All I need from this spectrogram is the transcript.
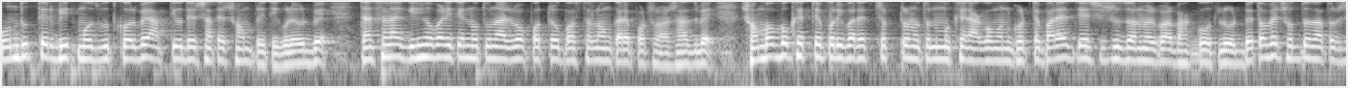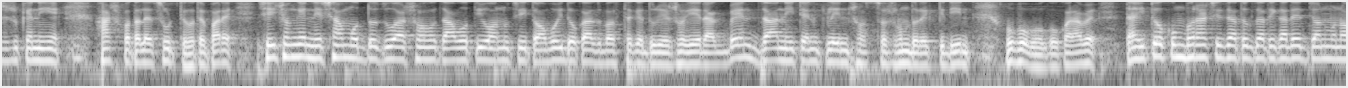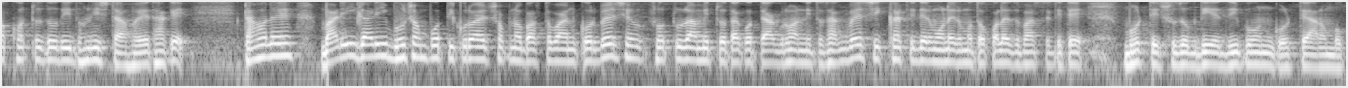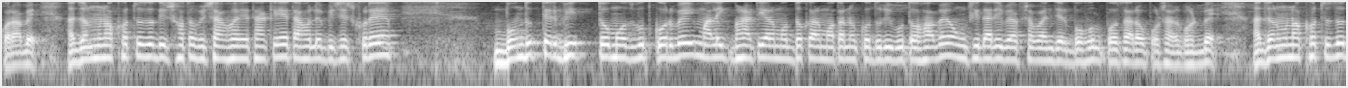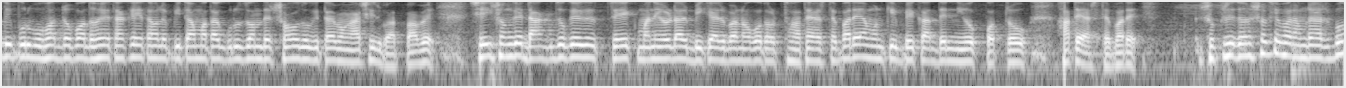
বন্ধুত্বের ভিত মজবুত করবে, আত্মীয়দের সাথে সম্প্রীতি গড়ে উঠবে। তাছাড়া গৃহবাড়িতে নতুন আসবাবপত্র বস্ত্রালঙ্কারে পসরাস আসবে সম্ভাব্য ক্ষেত্রে পরিবারের ছোট্ট নতুন মুখের আগমন ঘটতে পারে, যে শিশু জন্মের পর ভাগ্য উতলে উঠবে, তবে সদ্যজাত শিশুকে নিয়ে হাসপাতালে ছুটতে হতে পারে। সেই সঙ্গে নেশা মধ্য জুয়া সহ যাবতীয় অনুচিত অবৈধ কাজবাজ থেকে দূরে সরিয়ে রাখবেন, যা নিট অ্যান্ড ক্লিন, স্বচ্ছ, সুন্দর একটি দিন উপভোগ করাবে। তাই তো কুম্ভরাশি জাতক জাতিকাদের জন্ম নক্ষত্র যদি ধনিষ্ঠা হয়ে থাকে। তাহলে বাড়ি, গাড়ি ভূ সম্পত্তি ক্রয়ের স্বপ্ন বাস্তবায়ন করবে, সে শত্রুরা মিত্রতা করতে আগ্রহান্বিত থাকবে, শিক্ষার্থীদের মনের মতো কলেজ, ভার্সিটিতে ভর্তির সুযোগ দিয়ে জীবন গড়তে আরম্ভ করাবে। আর জন্ম নক্ষত্র যদি শতবিশা হয়ে থাকে, তাহলে বিশেষ করে বন্ধুত্বের ভিত তো মজবুত করবেই, মালিক ভাড়াটিয়ার মধ্যকার মতানৈক্য দূরীভূত হবে, অংশীদারি ব্যবসা বাণিজ্যের বহুল প্রচার ও প্রসার ঘটবে। আর জন্ম নক্ষত্র যদি পূর্ব ভাদ্রপদ হয়ে থাকে, তাহলে পিতামাতা, গুরুজনদের সহযোগিতা এবং আশীর্বাদ পাবে। সেই সঙ্গে ডাকযোগে চেক মানি অর্ডার বিকাশ বা নগদ অর্থ হাতে আসতে পারে, এমনকি বেকারদের নিয়োগপত্রও হাতে আসতে পারে। সুপ্রিয় দর্শক, এবার আমরা আসব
